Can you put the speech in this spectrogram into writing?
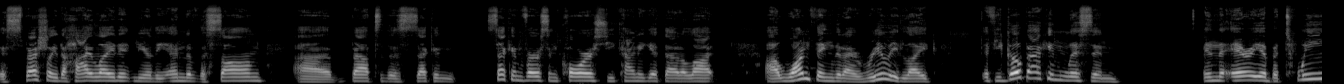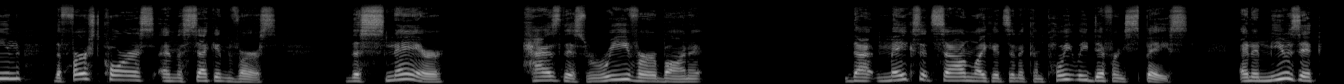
especially to highlight it near the end of the song, uh, about to the second second verse and chorus. You kind of get that a lot. Uh, one thing that I really like, if you go back and listen in the area between the first chorus and the second verse, the snare has this reverb on it that makes it sound like it's in a completely different space. And in music,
